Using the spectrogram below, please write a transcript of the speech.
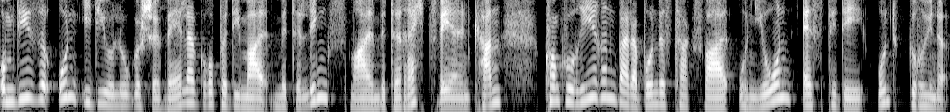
Um diese unideologische Wählergruppe, die mal Mitte links, mal Mitte rechts wählen kann, konkurrieren bei der Bundestagswahl Union, SPD und Grüne.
